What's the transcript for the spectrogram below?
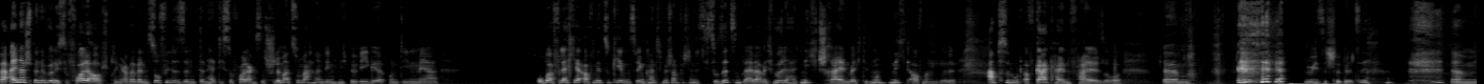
bei einer Spinne würde ich so voll aufspringen, aber wenn es so viele sind, dann hätte ich so voll Angst, es schlimmer zu machen, indem ich mich bewege und ihnen mehr Oberfläche auf mir zu geben. Deswegen könnte ich mir schon vorstellen, dass ich so sitzen bleibe, aber ich würde halt nicht schreien, weil ich den Mund nicht aufmachen würde. Absolut auf gar keinen Fall so. Ähm, Luise schüttelt sich. ähm,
